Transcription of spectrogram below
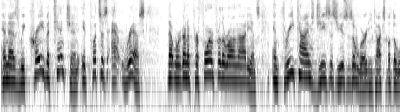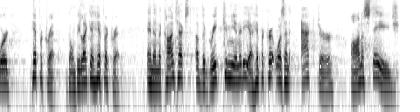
And as we crave attention, it puts us at risk that we're going to perform for the wrong audience. And three times Jesus uses a word. He talks about the word hypocrite. Don't be like a hypocrite. And in the context of the Greek community, a hypocrite was an actor on a stage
